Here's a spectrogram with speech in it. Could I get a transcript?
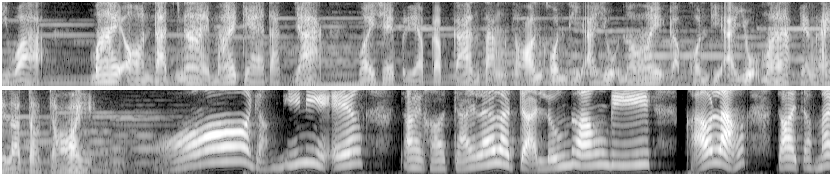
ที่ว่า ไม้อ่อนดัดง่าย ไม้แก่ดัดยาก ไว้ใช้เปรียบกับการสั่งสอนคนที่อายุน้อยกับคนที่อายุมากยังไงล่ะเจ้าจอย อ๋ออย่างนี้นี่เองจอยเข้าใจแล้วล่ะจ้ะลุงทองดีคราวหลังจอยจะไม่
